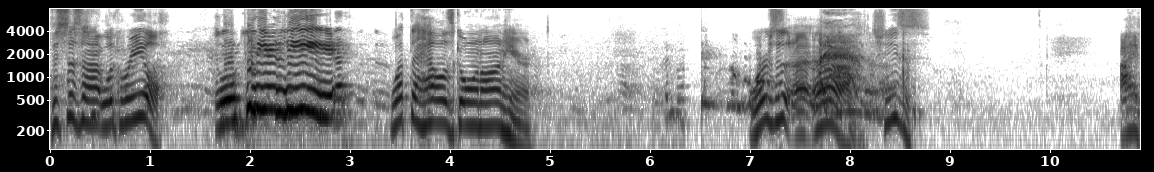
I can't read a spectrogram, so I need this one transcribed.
This does not look real. Well, clearly. What the hell is going on here? Where's it? Uh, ah, Jesus. I.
